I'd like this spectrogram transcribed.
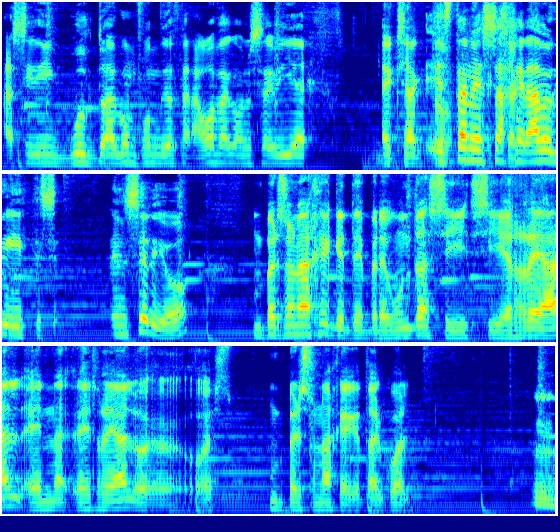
así de inculto, ha confundido Zaragoza con Sevilla? Exacto. Es tan exacto. exagerado que dices, ¿en serio? Un personaje que te pregunta si, si es real, es, real o, o es un personaje que tal cual. Mm.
